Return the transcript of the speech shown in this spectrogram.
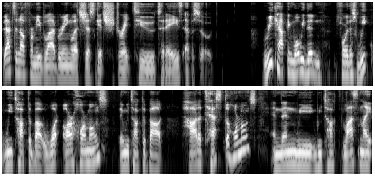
That's enough for me blabbering. Let's just get straight to today's episode. Recapping what we did for this week, we talked about what are hormones, then we talked about how to test the hormones, and then we we talked last night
